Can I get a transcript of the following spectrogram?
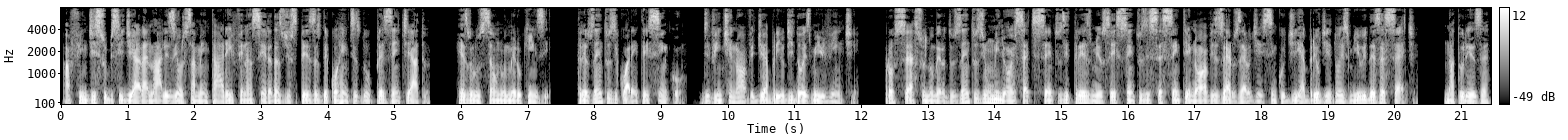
a fim de subsidiar a análise orçamentária e financeira das despesas decorrentes do presente ato. Resolução número 15. 345 de 29 de abril de 2020. Processo número 201.703.669.00 de 5 de abril de 2017. Natureza,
